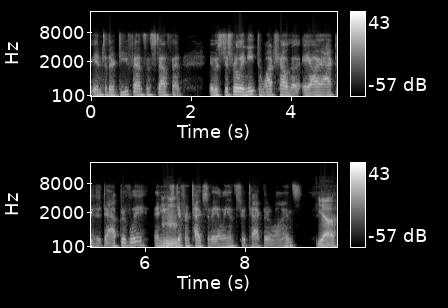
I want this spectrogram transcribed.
into their defense and stuff and it was just really neat to watch how the ai acted adaptively and used Mhm. different types of aliens to attack their lines Yeah.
